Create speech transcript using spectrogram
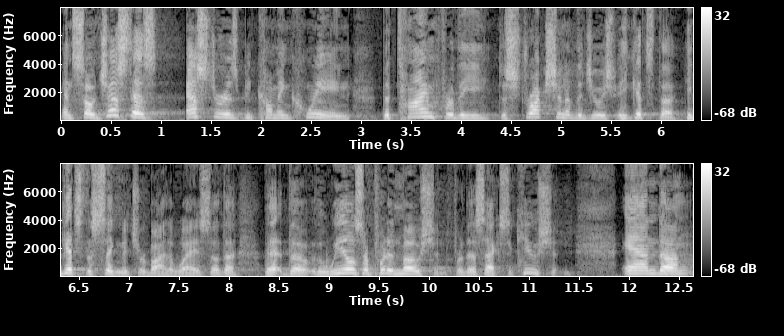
And so, just as Esther is becoming queen, the time for the destruction of the Jewish, he gets the, he gets the signature, by the way, so the, the, the, the wheels are put in motion for this execution. And um,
